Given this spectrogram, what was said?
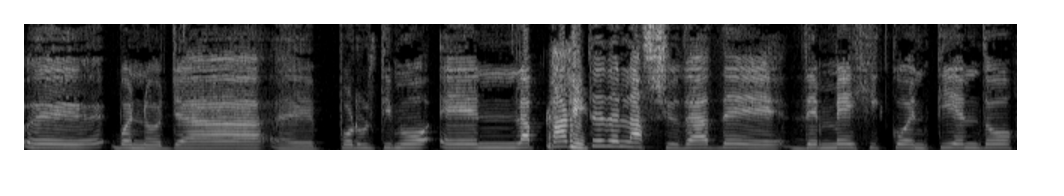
Eh, bueno, ya eh, por último, en la parte de la Ciudad de, de México entiendo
